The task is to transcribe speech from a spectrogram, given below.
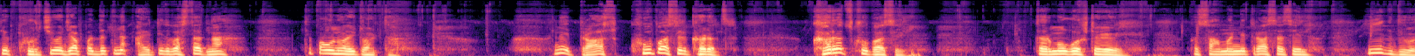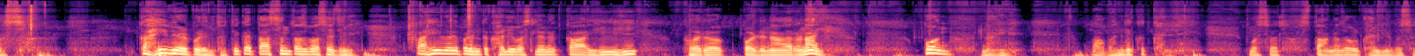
ते खुर्चीवर ज्या पद्धतीने आयटीत बसतात ना ते पाहून वाईट वाटतं. नाही त्रास खूप असेल खरंच. खरंच खूप असेल. तर मग गोष्ट वेगळी. पण सामान्य त्रास असेल एक दिवस. काही वेळपर्यंत. ते काय तासन तास बसायचं नाही. काही वेळपर्यंत खाली बसल्याने काहीही फरक पडणार नाही. पण नाही बाबांदेखत बाबांनी देखत बसत स्थानाजवळ खाल्ली बसत.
